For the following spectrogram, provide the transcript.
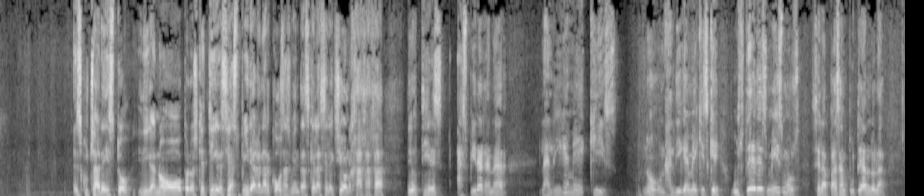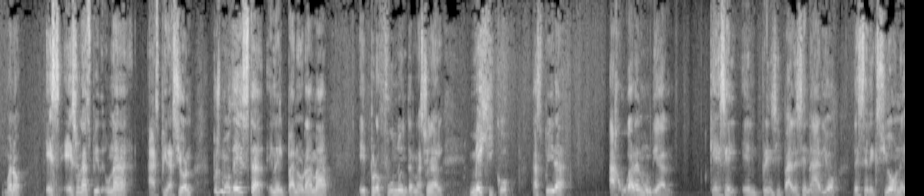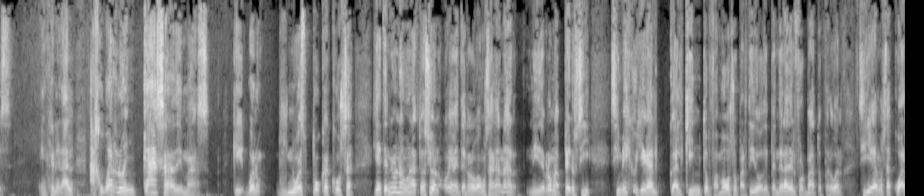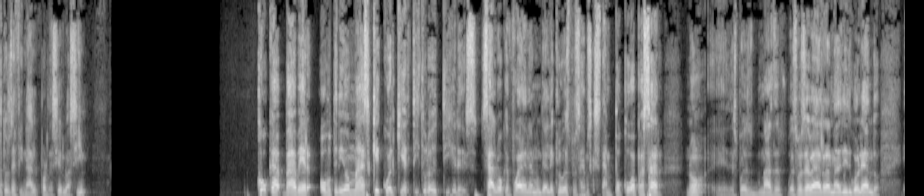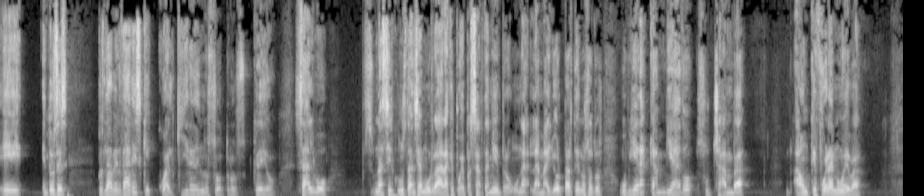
escuchar esto y digan, no, pero es que Tigres sí aspira a ganar cosas, mientras que la selección, jajaja. Ja, ja. Digo, Tigres aspira a ganar la Liga MX, ¿no? Una Liga MX que ustedes mismos se la pasan puteándola. Bueno, es, es una, una aspiración pues modesta en el panorama eh, profundo internacional. México aspira a jugar el Mundial, que es el, principal escenario de selecciones en general, a jugarlo en casa además, que bueno, pues no es poca cosa, y a tener una buena actuación. Obviamente no lo vamos a ganar, ni de broma, pero si, si México llega al quinto famoso partido, dependerá del formato, pero bueno, si llegamos a cuartos de final, por decirlo así, Coca va a haber obtenido más que cualquier título de Tigres, salvo que fuera en el Mundial de Clubes, pues sabemos que tampoco va a pasar, ¿no? Eh, después, más después de ver al Real Madrid goleando. Eh, entonces, pues la verdad es que cualquiera de nosotros, creo, salvo una circunstancia muy rara que puede pasar también, pero una, la mayor parte de nosotros hubiera cambiado su chamba, aunque fuera nueva,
